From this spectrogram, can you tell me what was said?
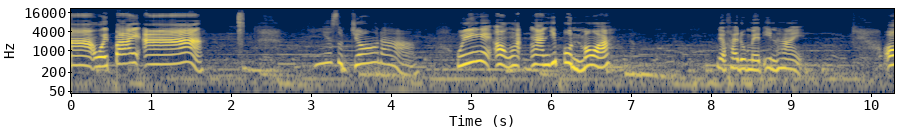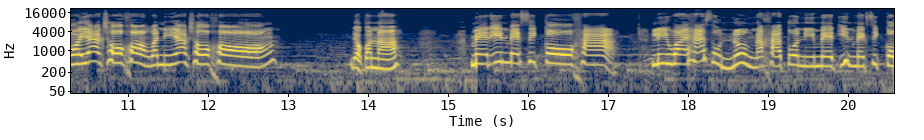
น่ะโอ้ยป้ายอาเฮียสุดยอดอะวิออกงงานญี่ปุ่นมะวะ เดี๋ยวใครดูเมดอินให้ โอ้ยอยากโชว์ของวันนี้อยากโชว์ของ เดี๋ยวก่อนนะ Made in Mexico ค่ะรีวาย501 นะคะ ตัวนี้ Made in Mexico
